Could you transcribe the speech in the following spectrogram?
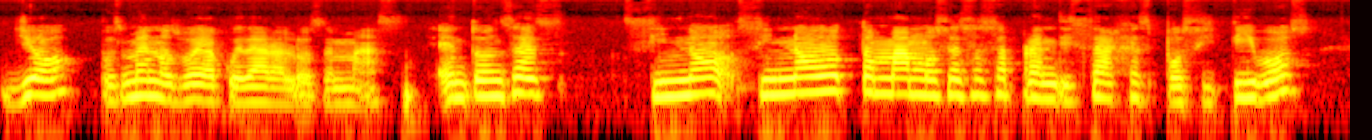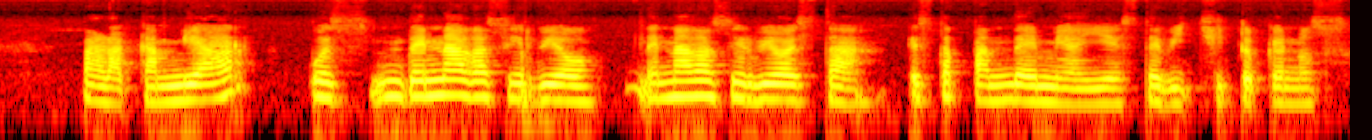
yo, pues menos voy a cuidar a los demás. Entonces, si no, si no tomamos esos aprendizajes positivos para cambiar, pues de nada sirvió, de nada sirvió esta, esta pandemia y este bichito que nos,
